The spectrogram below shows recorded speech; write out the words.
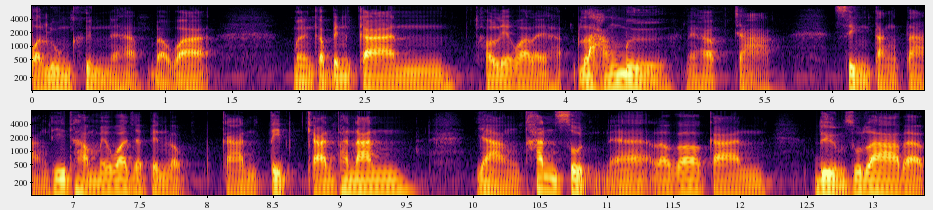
วันรุ่งขึ้นนะครับ แบบว่าเหมือนกับเป็นการเขาเรียกว่าอะไรครับล้างมือนะครับ จากสิ่งต่างๆ ที่ทำไม่ว่าจะเป็นแบบการติดการพนันอย่างขั้นสุดนะฮะแล้วก็การ ดื่มสุราแบบ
